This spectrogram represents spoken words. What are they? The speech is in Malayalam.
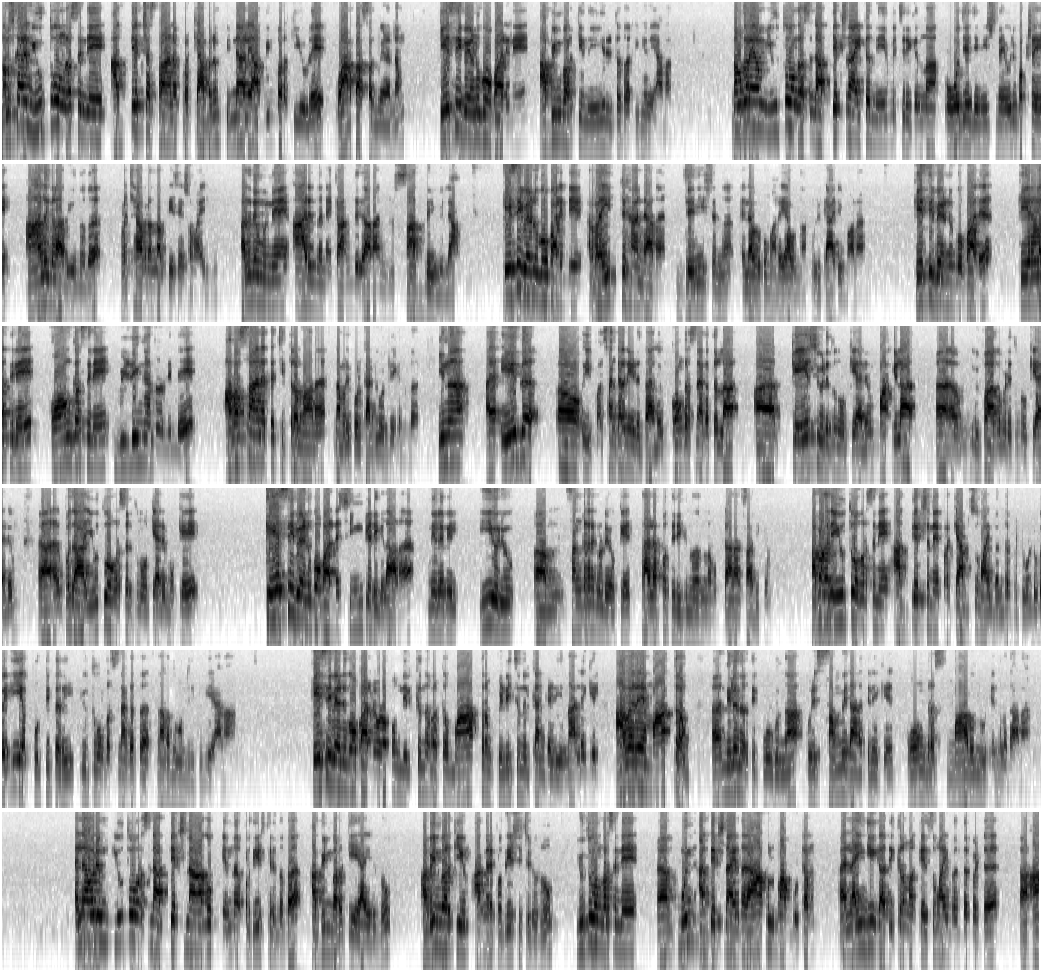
നമസ്കാരം. യൂത്ത് കോൺഗ്രസിന്റെ അധ്യക്ഷ സ്ഥാന പ്രഖ്യാപനം പിന്നാലെ അബിൻ വർക്കിയുടെ വാർത്താ സമ്മേളനം. കെ സി വേണുഗോപാലിനെ അബിൻ വർക്കി നേരിട്ടത് ഇങ്ങനെയാണ്. നമുക്കറിയാം യൂത്ത് കോൺഗ്രസിന്റെ അധ്യക്ഷനായിട്ട് നിയമിച്ചിരിക്കുന്ന ഒ ജെ ജനീഷിനെ ഒരു പക്ഷേ ആളുകൾ അറിയുന്നത് പ്രഖ്യാപനം നടത്തിയ ശേഷമായിരിക്കും. അതിനു മുന്നേ ആരും തന്നെ കണ്ടു കാണാൻ ഒരു സാധ്യതയുമില്ല. കെ സി വേണുഗോപാലിന്റെ റൈറ്റ് ഹാൻഡ് ആണ് ജനീഷ് എന്ന് എല്ലാവർക്കും അറിയാവുന്ന ഒരു കാര്യമാണ്. കെ സി വേണുഗോപാൽ കേരളത്തിലെ കോൺഗ്രസിനെ വിഴുങ്ങുന്നതിന്റെ അവസാനത്തെ ചിത്രമാണ് നമ്മളിപ്പോൾ കണ്ടുകൊണ്ടിരിക്കുന്നത്. ഇന്ന് ഏത് ഈ സംഘടന എടുത്താലും കോൺഗ്രസിനകത്തുള്ള കെ എസ് യു എടുത്തു നോക്കിയാലും മഹിളാ വിഭാഗം എടുത്തു നോക്കിയാലും ഇപ്പൊ യൂത്ത് കോൺഗ്രസ് എടുത്തു നോക്കിയാലും ഒക്കെ കെ സി വേണുഗോപാലിന്റെ ശിങ്കടികളാണ് നിലവിൽ ഈ ഒരു സംഘടനകളുടെയൊക്കെ തലപ്പത്തിരിക്കുന്നതെന്ന് നമുക്ക് കാണാൻ സാധിക്കും. അപ്പൊ അങ്ങനെ യൂത്ത് കോൺഗ്രസിന്റെ അധ്യക്ഷനെ പ്രഖ്യാപിച്ചതുമായി ബന്ധപ്പെട്ടുകൊണ്ട് വലിയ പൊട്ടിത്തെറി യൂത്ത് കോൺഗ്രസിനകത്ത് നടന്നുകൊണ്ടിരിക്കുകയാണ്. കെ സി വേണുഗോപാലിനോടൊപ്പം നിൽക്കുന്നവർക്ക് മാത്രം പിടിച്ചു നിൽക്കാൻ കഴിയുന്ന അല്ലെങ്കിൽ അവരെ മാത്രം നിലനിർത്തി പോകുന്ന ഒരു സംവിധാനത്തിലേക്ക് കോൺഗ്രസ് മാറുന്നു എന്നുള്ളതാണ്. എല്ലാവരും യൂത്ത് കോൺഗ്രസിന്റെ അധ്യക്ഷനാകും എന്ന് പ്രതീക്ഷിച്ചിരുന്നത് അബിൻ വർക്കിയായിരുന്നു അബിൻ വർക്കിയും അങ്ങനെ പ്രതീക്ഷിച്ചിരുന്നു. യൂത്ത് കോൺഗ്രസിന്റെ മുൻ അധ്യക്ഷനായിരുന്ന രാഹുൽ മാങ്കൂട്ടം ലൈംഗിക അതിക്രമ കേസുമായി ബന്ധപ്പെട്ട് ആ,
